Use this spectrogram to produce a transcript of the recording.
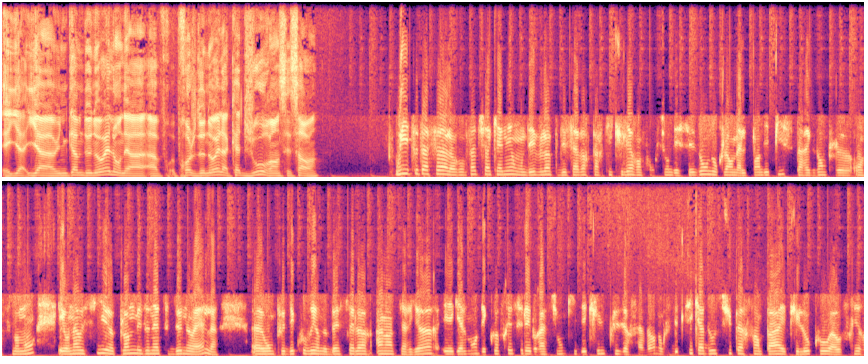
Et il y a, une gamme de Noël. On est proche de Noël à 4 jours, hein, c'est ça hein? Oui, tout à fait. Alors en fait, chaque année, on développe des saveurs particulières en fonction des saisons. Donc là, on a le pain d'épices, par exemple, euh, en ce moment. Et on a aussi euh, plein de maisonnettes de Noël. Euh, on peut découvrir nos best-sellers à l'intérieur et également des coffrets célébration qui déclinent plusieurs saveurs. Donc c'est des petits cadeaux super sympas et puis locaux à offrir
